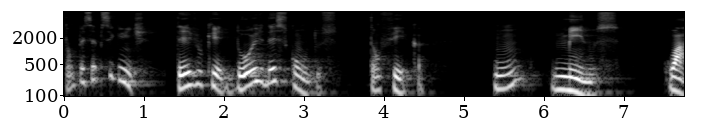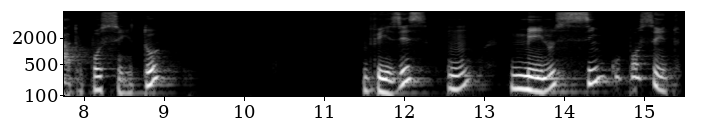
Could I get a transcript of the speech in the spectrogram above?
Então perceba o seguinte, teve o que? Dois descontos. Então fica 1 menos 4% vezes 1 menos 5%.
